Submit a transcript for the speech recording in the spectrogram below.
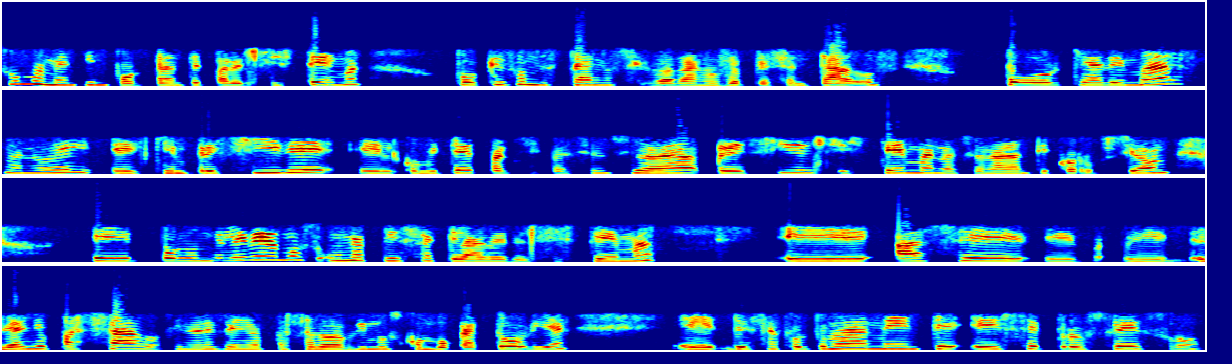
sumamente importante para el sistema porque es donde están los ciudadanos representados, porque además, Manuel, el quien preside el Comité de Participación Ciudadana, preside el Sistema Nacional Anticorrupción, eh, por donde le veamos una pieza clave del sistema. Eh, hace eh, eh el año pasado, finales del año pasado, abrimos convocatoria. Eh, desafortunadamente, ese proceso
